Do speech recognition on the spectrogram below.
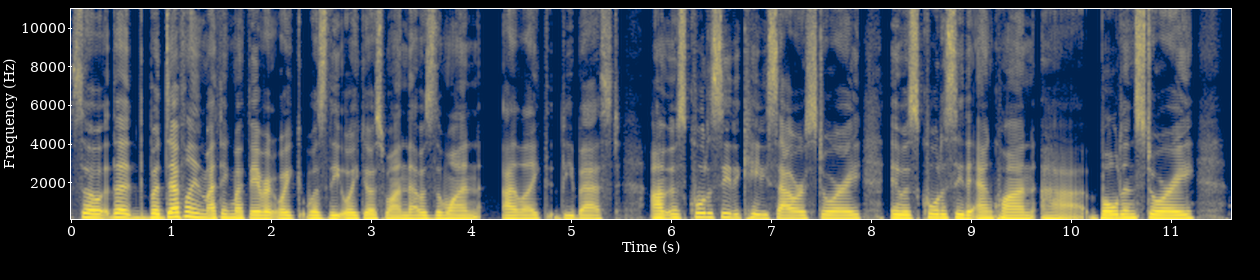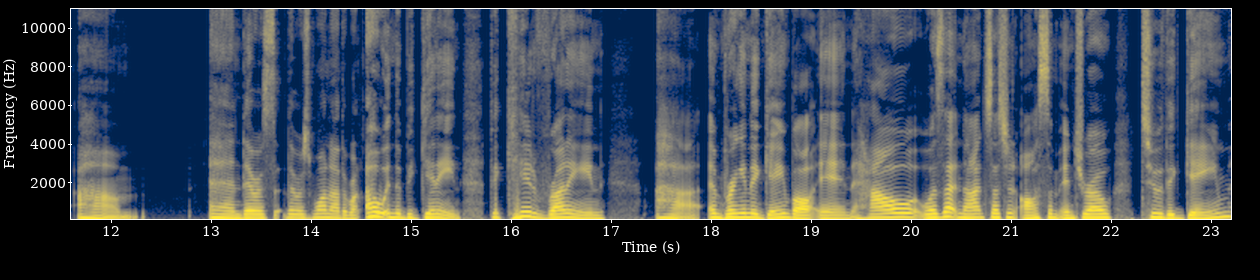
So the but definitely I think my favorite oik was the Oikos one. That was the one I liked the best. Um, it was cool to see the Katie Sowers story. It was cool to see the Anquan uh, Boldin story. Um, and there was there was one other one. Oh, in the beginning, the kid running uh, and bringing the game ball in. How was that not such an awesome intro to the game?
